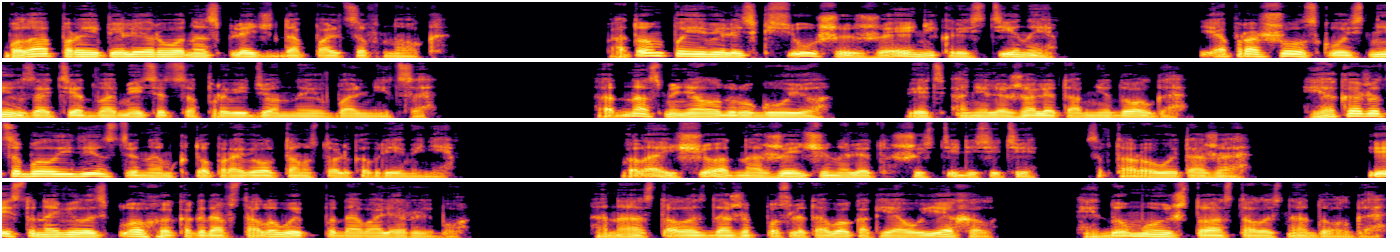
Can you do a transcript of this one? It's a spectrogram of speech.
Была проэпилирована с плеч до пальцев ног. Потом появились Ксюши, Жени, Кристины. Я прошел сквозь них за те два месяца, проведенные в больнице. Одна сменяла другую, ведь они лежали там недолго. Я, кажется, был единственным, кто провел там столько времени. Была еще одна женщина лет шестидесяти со второго этажа. Ей становилось плохо, когда в столовой подавали рыбу. Она осталась даже после того, как я уехал, и думаю, что осталось надолго.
